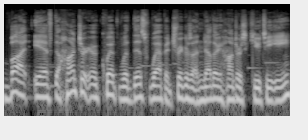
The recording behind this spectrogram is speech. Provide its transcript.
But if the hunter equipped with this weapon triggers another hunter's QTE,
